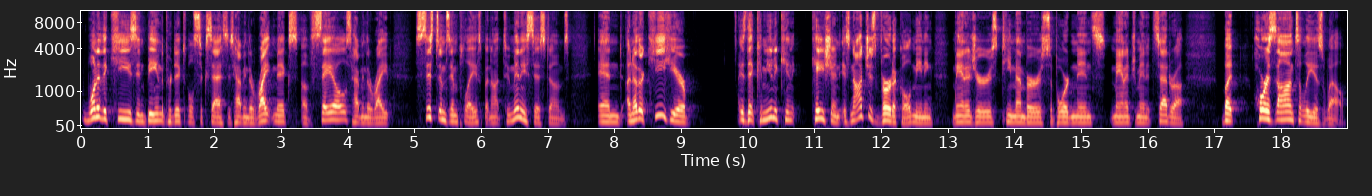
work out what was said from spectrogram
one of the keys in being the predictable success is having the right mix of sales, having the right systems in place, but not too many systems. And another key here is that communication is not just vertical, meaning managers, team members, subordinates, management, etc., but horizontally as well.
